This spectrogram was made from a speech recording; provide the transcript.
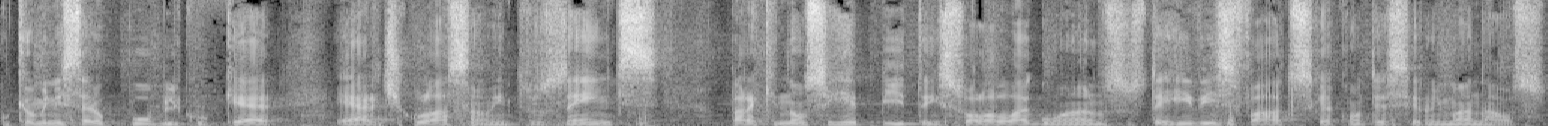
O que o Ministério Público quer é a articulação entre os entes para que não se repita em solo alagoano os terríveis fatos que aconteceram em Manaus.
